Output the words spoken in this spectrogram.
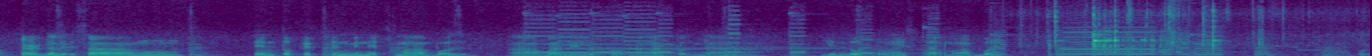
after gali sang 10 to 15 minutes mga bol ah, bali luto na nga to nga ginluto ng isda mga bol bol.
